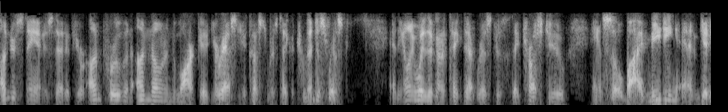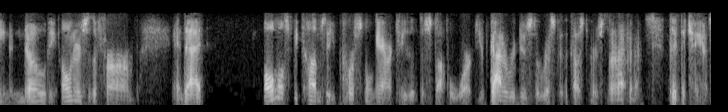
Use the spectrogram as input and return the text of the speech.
understand is that if you're unproven, unknown in the market, you're asking your customers to take a tremendous risk. And the only way they're going to take that risk is they trust you. And so by meeting and getting to know the owners of the firm, and that almost becomes a personal guarantee that the stuff will work. You've got to reduce the risk of the customers. They're not going to take the chance.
